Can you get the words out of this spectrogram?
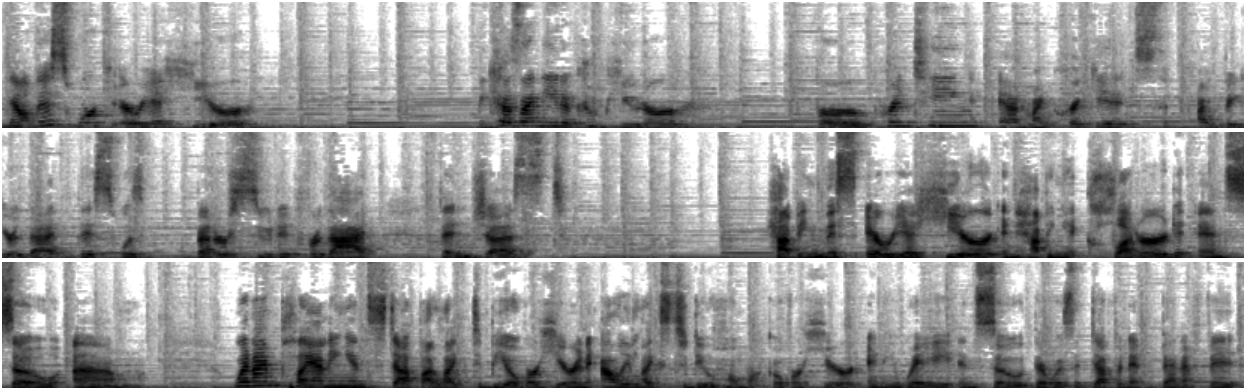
Now this work area here, because I need a computer for printing and my Cricuts, I figured that this was better suited for that than just having this area here and having it cluttered. And so um, when I'm planning and stuff, I like to be over here and Allie likes to do homework over here anyway. And so there was a definite benefit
